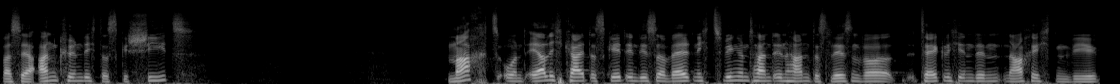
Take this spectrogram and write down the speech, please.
Was er ankündigt, das geschieht. Macht und Ehrlichkeit, das geht in dieser Welt nicht zwingend Hand in Hand. Das lesen wir täglich in den Nachrichten, wie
